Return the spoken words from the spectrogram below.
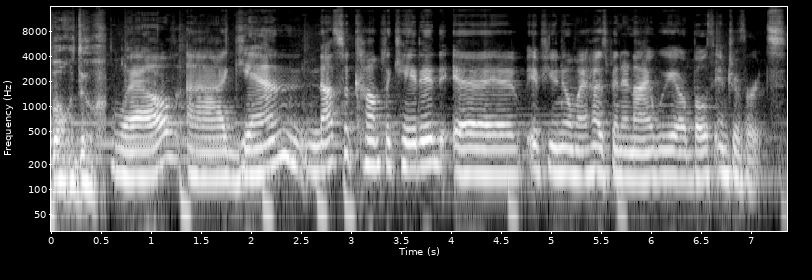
Bordeaux? Well, uh, again, not so complicated. Uh, if you know my husband and I, we are both introverts.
